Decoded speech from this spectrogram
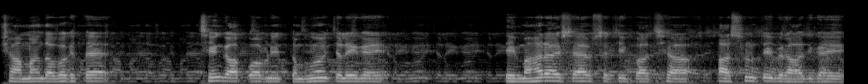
ਸ਼ਾਮਾਂ ਦਾ ਵਕਤ ਹੈ। ਸਿੰਘ ਆਪੋ ਆਪਣੇ ਤੰਬੂਆਂ ਚਲੇ ਗਏ ਤੇ ਮਹਾਰਾਜ ਸਾਹਿਬ ਸੱਚੇ ਪਾਤਸ਼ਾਹ ਆਸਣ ਤੇ ਵਿਰਾਜ ਗਏ।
